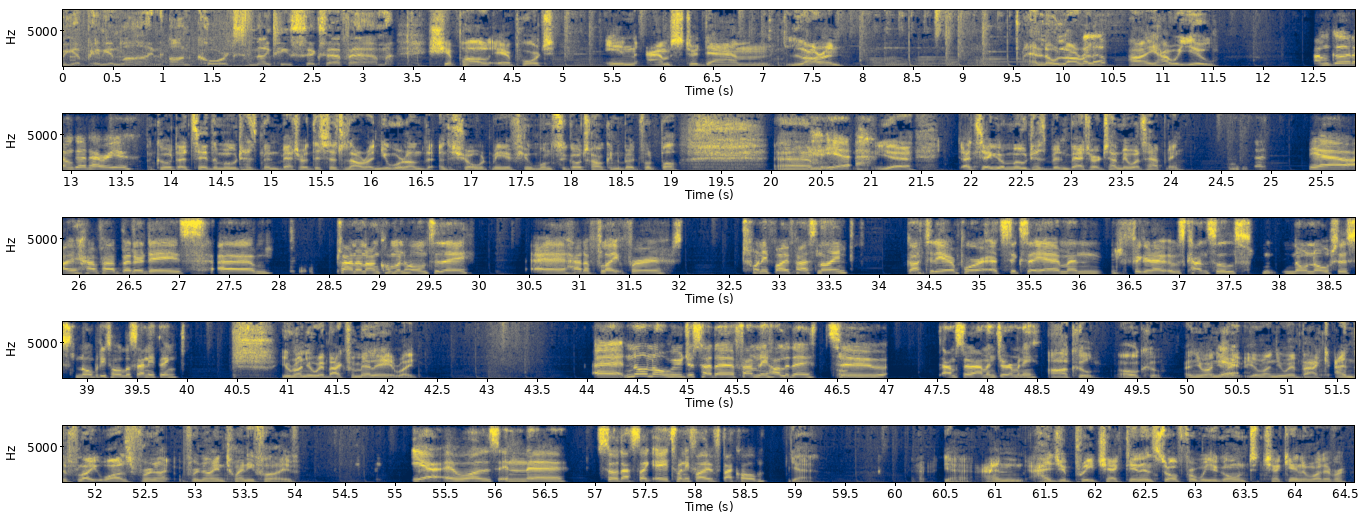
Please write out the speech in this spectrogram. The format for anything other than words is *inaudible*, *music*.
The Opinion Line on Cork's 96 FM. Schiphol Airport in Amsterdam. Lauren. Hello, Lauren. Hello. Hi, how are you? I'm good. I'm good. How are you? Good. I'd say the mood has been better. This is Lauren. You were on the, on the show with me a few months ago talking about football. Um, *laughs* yeah. Yeah. I'd say your mood has been better. Tell me what's happening. Yeah, I have had better days. Um, planning on coming home today. Uh, had a flight for 25 past nine. Got to the airport at 6 a.m. and figured out it was cancelled. No notice. Nobody told us anything. You're on your way back from LA, right? Uh, no, no, we just had a family holiday to Amsterdam and Germany. Ah, cool. Oh, cool. And you're on your Yeah. way, you're on your way back. And the flight was for ni- for 9:25. Yeah, it was in the. So that's like 8.25 back home. Yeah. Yeah. And had you pre-checked in and stuff, or were you going to check in and whatever?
